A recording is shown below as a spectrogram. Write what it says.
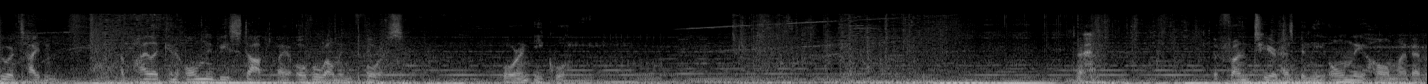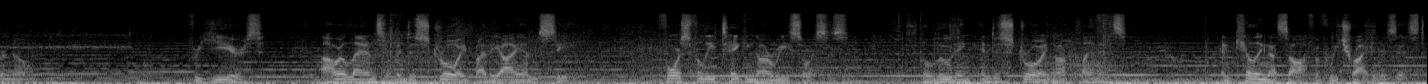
To a Titan, a pilot can only be stopped by overwhelming force, or an equal. The frontier has been the only home I've ever known. For years, our lands have been destroyed by the IMC, forcefully taking our resources, polluting and destroying our planets, and killing us off if we try to resist.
